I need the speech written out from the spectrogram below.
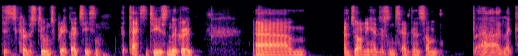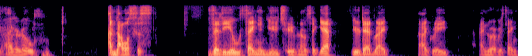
this is Curtis Jones' breakout season. I texted to you in the group. Um, and Johnny Henderson sent in some uh, like I don't know analysis video thing in YouTube, and I was like, "Yep, you're dead right. I agree. I know everything."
